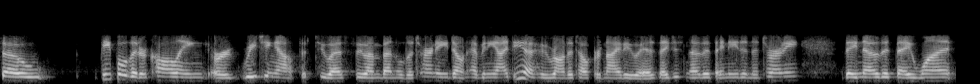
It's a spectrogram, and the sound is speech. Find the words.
So people that are calling or reaching out to us through Unbundled Attorney don't have any idea who Rhonda Telford Naidu is. They just know that they need an attorney. They know that they want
